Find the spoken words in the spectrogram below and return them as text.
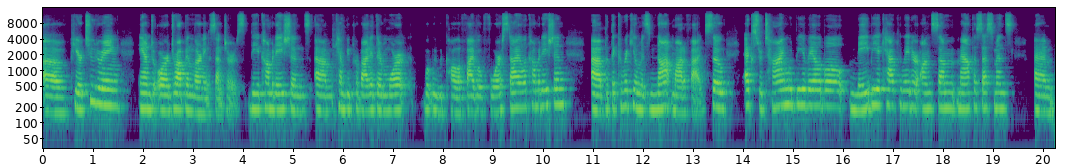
of peer tutoring and or drop-in learning centers. The accommodations um, can be provided. They're more what we would call a 504 style accommodation, uh, but the curriculum is not modified. So extra time would be available, maybe a calculator on some math assessments, um,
